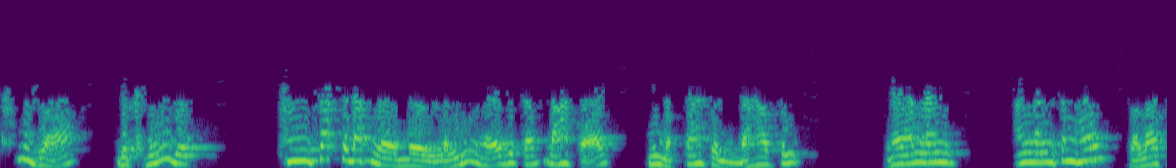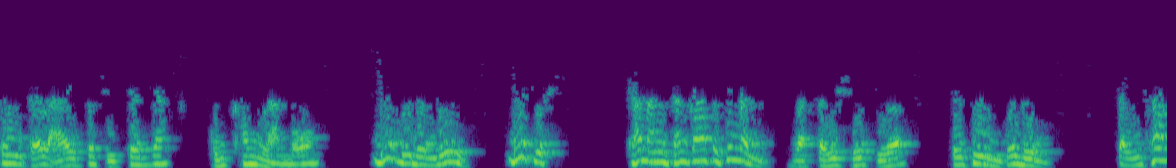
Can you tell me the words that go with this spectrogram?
thấu rõ, được hiểu được. Thân xác cái bắt người người là liên hệ với cả ba cõi. Nhưng mà quá trình đã hao phí. Ngày hôm nay ăn năn sám hối và lo tu trở lại với sự chân giác cũng không là muộn. Biết được đường đi, biết được khả năng sẵn có của chính mình và tự sửa chữa, tự tìm cái đường, tự thoát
